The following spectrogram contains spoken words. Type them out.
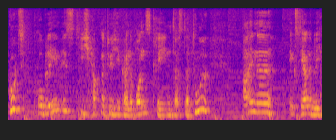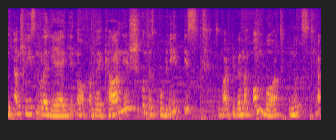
Gut, Problem ist, ich habe natürlich hier keine On-Screen-Tastatur. Eine externe will ich nicht anschließen oder die reagiert nur auf amerikanisch. Und das Problem ist, zum Beispiel wenn man Onboard benutzt, ja,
